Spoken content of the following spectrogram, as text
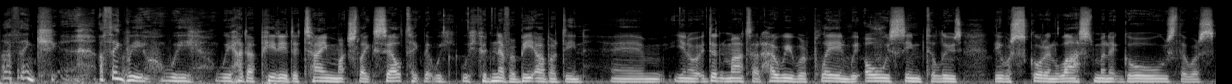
I think I think we, we we had a period of time, much like Celtic, that we, we could never beat Aberdeen. Um, you know, it didn't matter how we were playing; we always seemed to lose. They were scoring last-minute goals. There was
